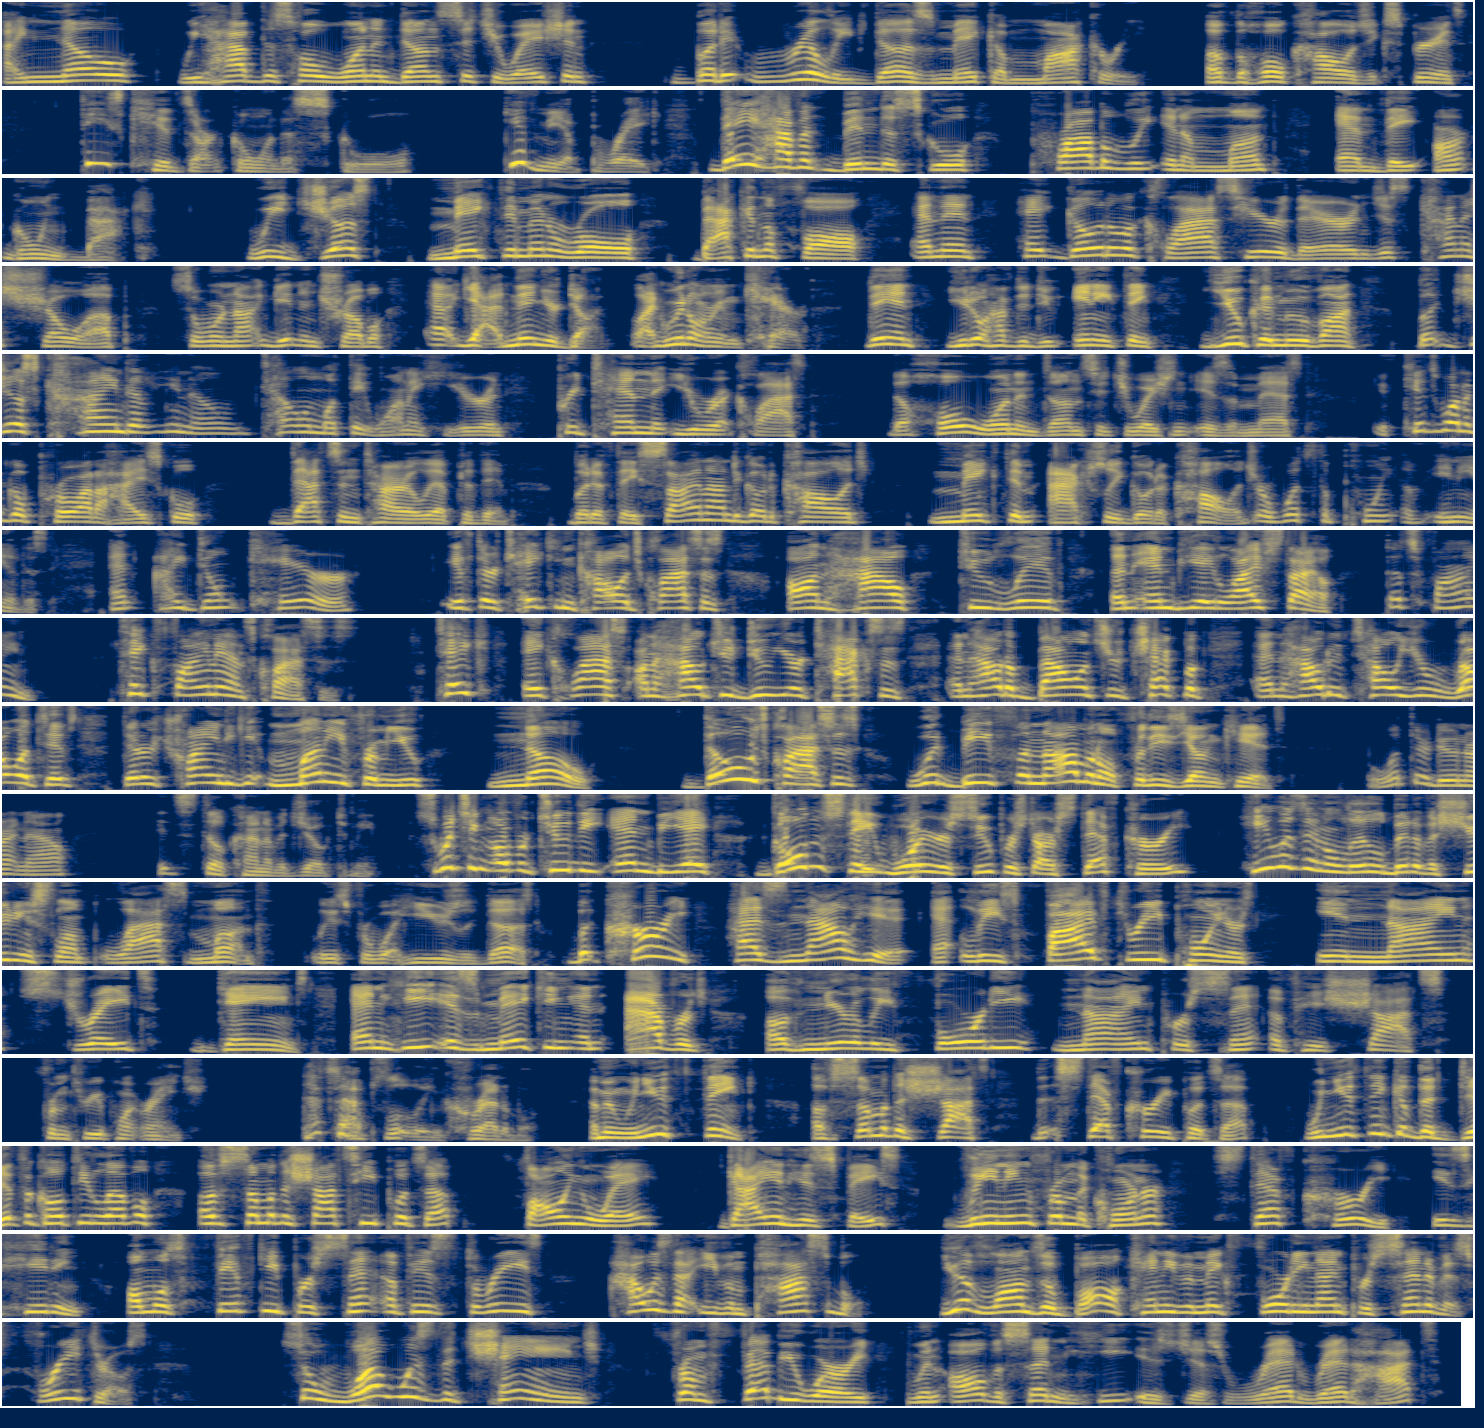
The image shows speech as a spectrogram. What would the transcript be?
I know we have this whole one and done situation, but it really does make a mockery of the whole college experience. These kids aren't going to school. Give me a break. They haven't been to school probably in a month and they aren't going back. We just make them enroll back in the fall and then, hey, go to a class here or there and just kind of show up so we're not getting in trouble. Uh, yeah, and then you're done. Like we don't even care. Then you don't have to do anything. You can move on, but just kind of, you know, tell them what they want to hear and pretend that you were at class. The whole one and done situation is a mess. If kids want to go pro out of high school, that's entirely up to them. But if they sign on to go to college, make them actually go to college or what's the point of any of this? And I don't care if they're taking college classes on how to live an NBA lifestyle. That's fine. Take finance classes. Take a class on how to do your taxes and how to balance your checkbook and how to tell your relatives that are trying to get money from you no. Those classes would be phenomenal for these young kids. But what they're doing right now, it's still kind of a joke to me. Switching over to the NBA, Golden State Warriors superstar Steph Curry he was in a little bit of a shooting slump last month, at least for what he usually does. But Curry has now hit at least five three pointers in nine straight games. And he is making an average of nearly 49% of his shots from three point range. That's absolutely incredible. I mean, when you think of some of the shots that Steph Curry puts up, when you think of the difficulty level of some of the shots he puts up, falling away, guy in his face, leaning from the corner, Steph Curry is hitting almost 50% of his threes. How is that even possible? You have Lonzo Ball can't even make 49% of his free throws. So what was the change from February when all of a sudden he is just red, red hot.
